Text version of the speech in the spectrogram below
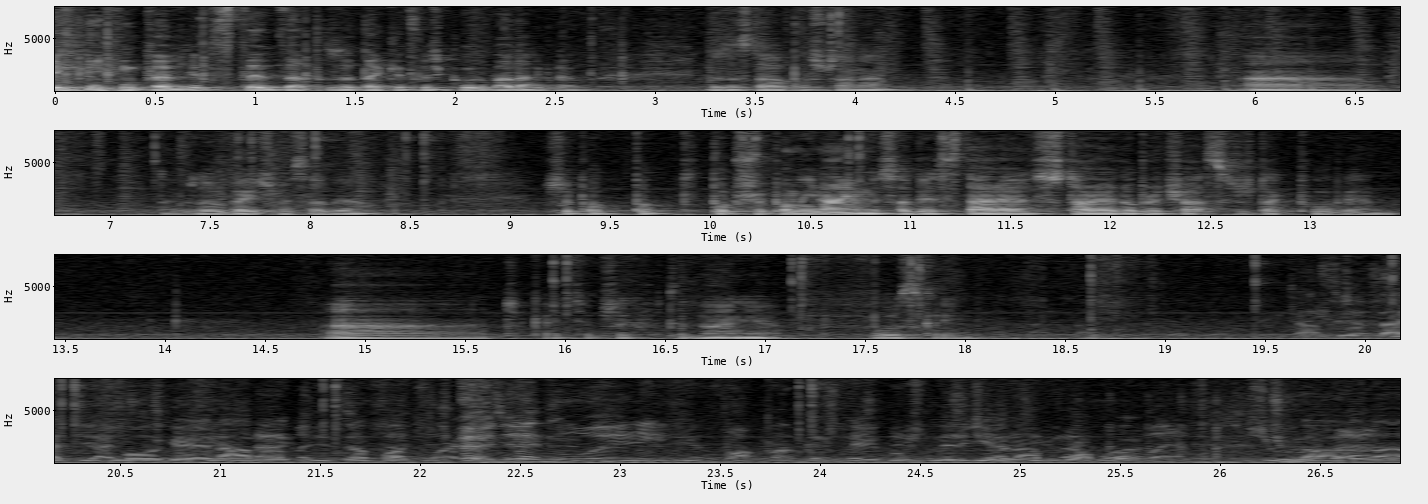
I mu pewnie wstyd za to, że takie coś kurwa nagrał. Że zostało opuszczone. A, także obejrzmy sobie. Że po, po, poprzypominajmy sobie stare, stare dobre czasy, że tak powiem. A, czekajcie, przechwytywanie, full screen. Czasu tracić mogę, nawet i zapłacić każdego śmierdziela w łapę Ciurala,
